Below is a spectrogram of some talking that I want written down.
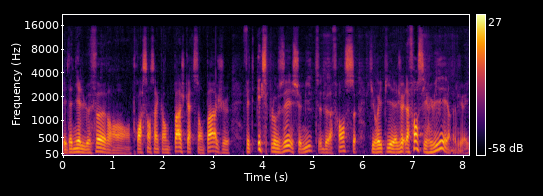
Et Daniel Lefebvre, en 350 pages, 400 pages, fait exploser ce mythe de la France qui aurait pillé l'Algérie. La France est ruinée en Algérie.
